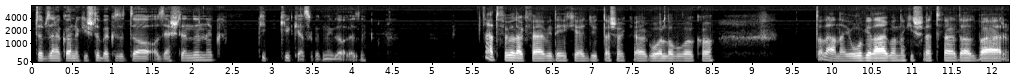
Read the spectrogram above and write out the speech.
több zenekarnak is, többek között a, az Estendőnnek. Ki, kikkel szokott még dolgozni? Hát főleg felvidéki együttesekkel, Gorla Volka, talán a jó világonnak is vett fel dalt, bár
